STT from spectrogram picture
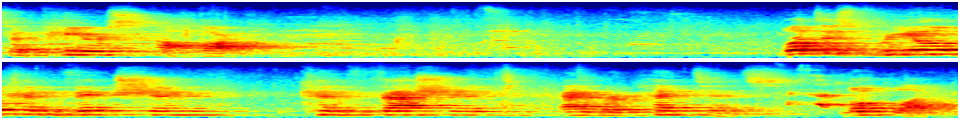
to pierce a heart. What does real conviction, confession, and repentance look like?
